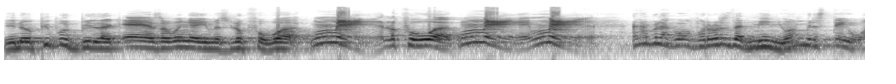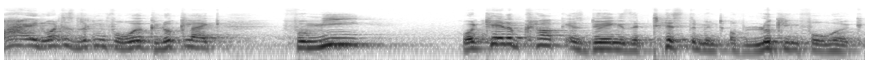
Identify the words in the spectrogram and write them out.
You know, people would be like, "Eh, as a winger, you must look for work. Meh, look for work. Meh, meh." And I'd be like, well, what does that mean? You want me to stay wide? What does looking for work look like? For me, what Caleb Clarke is doing is a testament of looking for work.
